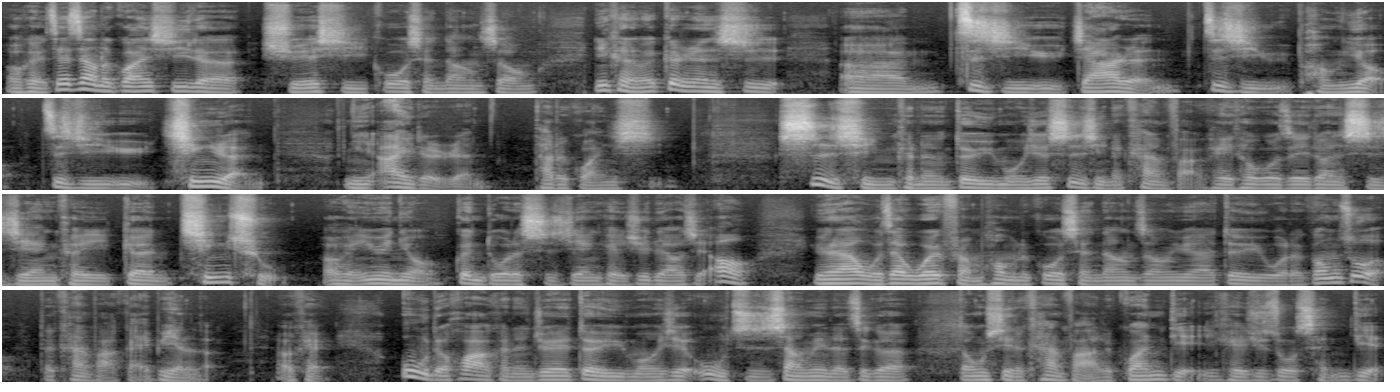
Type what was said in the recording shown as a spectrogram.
OK，在这样的关系的学习过程当中，你可能会更认识呃自己与家人、自己与朋友、自己与亲人、你爱的人他的关系。事情可能对于某些事情的看法，可以透过这一段时间可以更清楚。OK，因为你有更多的时间可以去了解哦，原来我在 work from home 的过程当中，原来对于我的工作的看法改变了。OK。物的话，可能就会对于某一些物质上面的这个东西的看法的观点，也可以去做沉淀。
